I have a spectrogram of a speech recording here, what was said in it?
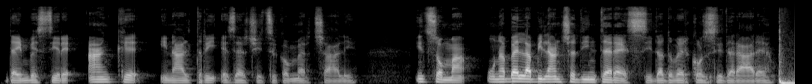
da investire anche in altri esercizi commerciali. Insomma, una bella bilancia di interessi da dover considerare.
